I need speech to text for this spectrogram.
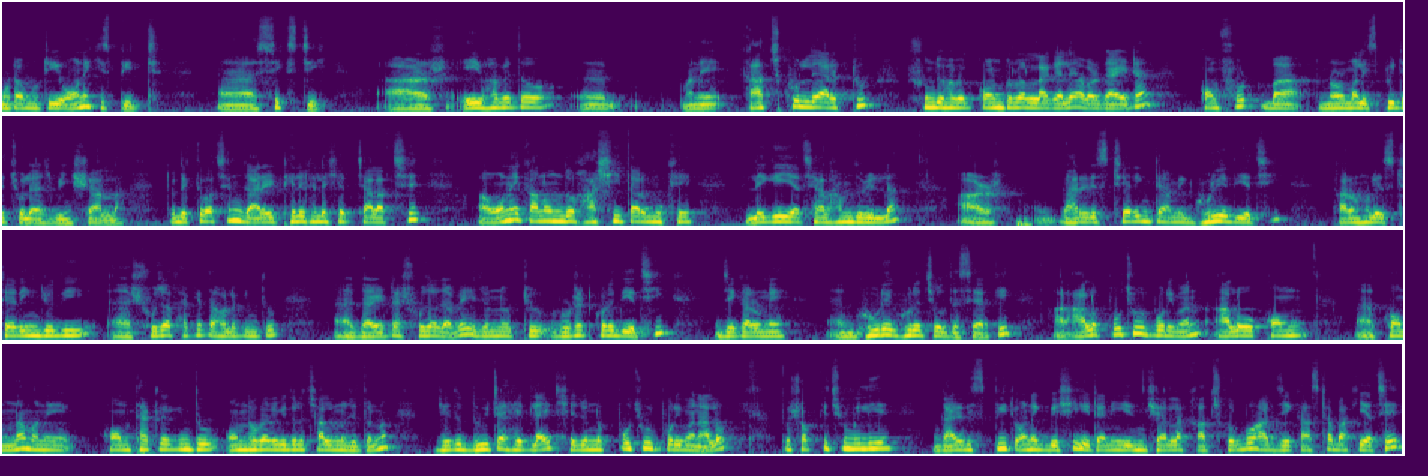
মোটামুটি অনেক স্পিড সিক্সটি আর এইভাবে তো মানে কাজ করলে আর একটু সুন্দরভাবে কন্ট্রোলার লাগালে আবার গাড়িটা কমফোর্ট বা নর্মাল স্পিডে চলে আসবে, ইনশাআল্লাহ। তো দেখতে পাচ্ছেন, গাড়ি ঠেলে ঠেলে সে চালাচ্ছে। অনেক আনন্দ, হাসি তার মুখে লেগেই আছে, আলহামদুলিল্লাহ। আর গাড়ির স্টিয়ারিংটা আমি ঘুরিয়ে দিয়েছি। কারণ হলো স্টিয়ারিং যদি সোজা থাকে তাহলে কিন্তু গাড়িটা সোজা যাবে। এই জন্য একটু রোটেট করে দিয়েছি, যে কারণে ঘুরে ঘুরে চলতেছে আর কি। আর আলো প্রচুর পরিমাণ, আলো কম কম না মানে কম থাকলে কিন্তু অন্ধকারের ভিতরে চালানো যেত না। যেহেতু দুইটা হেডলাইট, সেজন্য প্রচুর পরিমাণ আলো। তো সব কিছু মিলিয়ে গাড়ির স্পিড অনেক বেশি, এটা নিয়ে ইনশাআল্লাহ কাজ করব। আর যে কাজটা বাকি আছে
